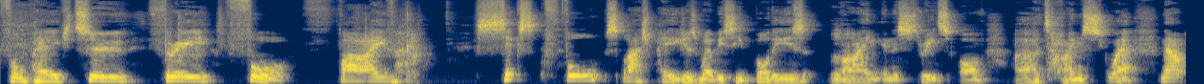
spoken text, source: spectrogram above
full page, two, three, four, five, six full splash pages where we see bodies lying in the streets of, uh, Times Square. Now,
